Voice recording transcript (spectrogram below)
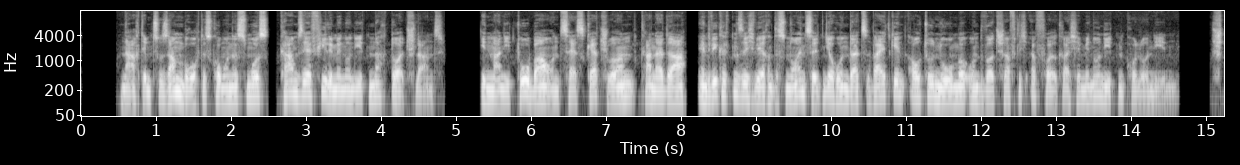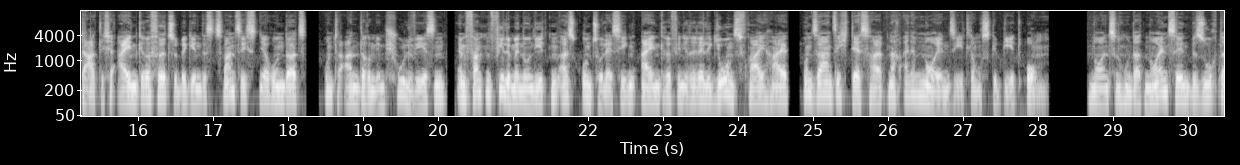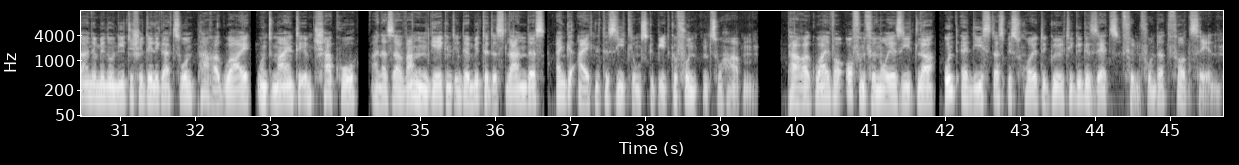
Nach dem Zusammenbruch des Kommunismus kamen sehr viele Mennoniten nach Deutschland. In Manitoba und Saskatchewan, Kanada, entwickelten sich während des 19. Jahrhunderts weitgehend autonome und wirtschaftlich erfolgreiche Mennonitenkolonien. Staatliche Eingriffe zu Beginn des 20. Jahrhunderts, unter anderem im Schulwesen, empfanden viele Mennoniten als unzulässigen Eingriff in ihre Religionsfreiheit und sahen sich deshalb nach einem neuen Siedlungsgebiet um 1919 besuchte eine mennonitische Delegation Paraguay und meinte im Chaco, einer Savannengegend in der Mitte des Landes, ein geeignetes Siedlungsgebiet gefunden zu haben. Paraguay war offen für neue Siedler und erließ das bis heute gültige Gesetz 514.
